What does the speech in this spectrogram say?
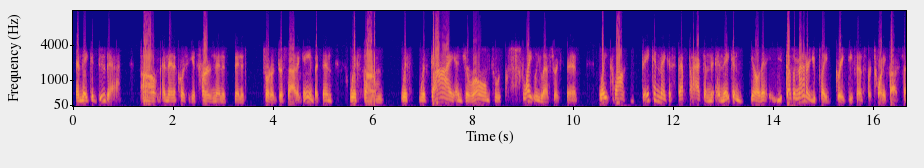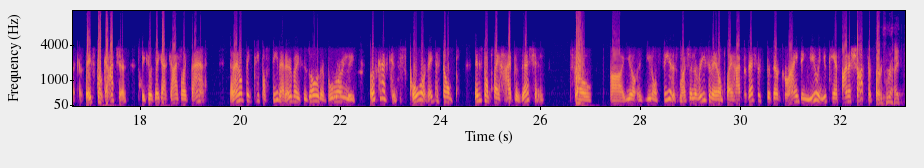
and they could do that. Um, and then, of course, he gets hurt, and then it then it sort of drifts out of game. But then with um, with with Guy and Jerome to a slightly lesser extent, late clock, they can make a step back and and they can, you know, they, it doesn't matter you played great defense for 25 seconds. They still got you because they got guys like that. And I don't think people see that. Everybody says, "Oh, they're boring." Those guys can score. They just don't. They just don't play high possession. So uh, you don't you don't see it as much. And the reason they don't play high possession is because they're grinding you, and you can't find a shot for 30. Right.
